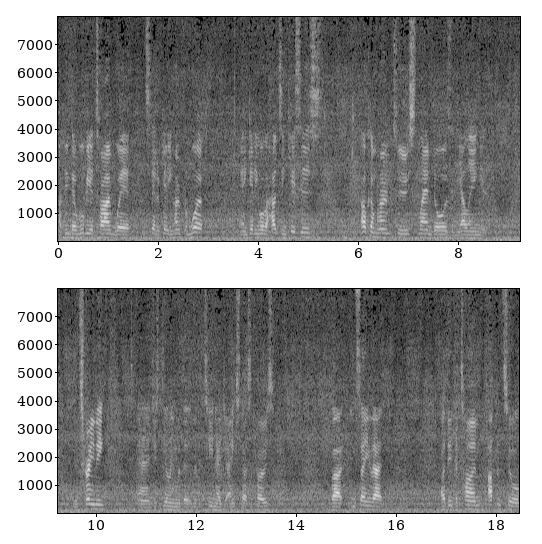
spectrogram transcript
I think there will be a time where instead of getting home from work and getting all the hugs and kisses, I'll come home to slam doors and yelling and, and screaming and just dealing with the, with the teenage angst, I suppose. But in saying that, I think the time up until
